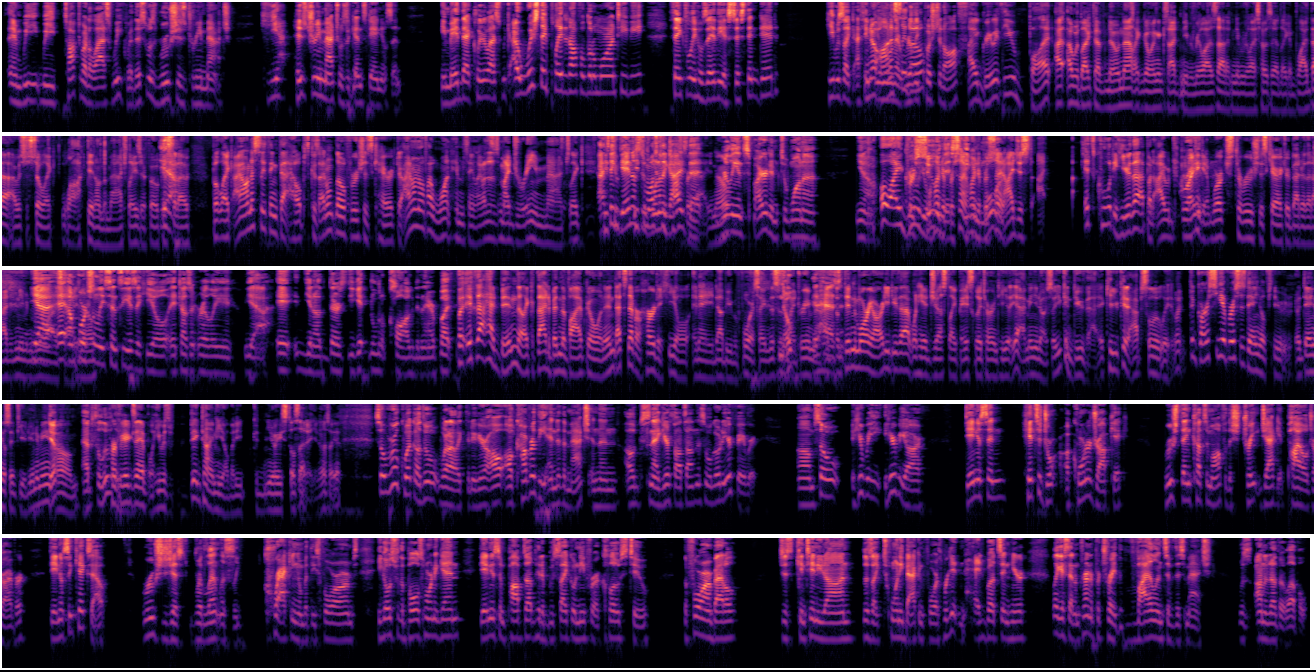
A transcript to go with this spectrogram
and we we talked about it last week where this was Rush's dream match. He his dream match was against Danielson. He made that clear last week. I wish they played it off a little more on TV. Thankfully, Jose the assistant did. He was like, I think know, the only one honestly, that really though, pushed it off. I agree with you, but I, I would like to have known that, like going in, because I didn't even realize that. I didn't even realize Jose had like implied that. I was just so like locked in on the match, laser focused Yeah. that I. But like, I honestly think that helps because I don't know if Rush's character. I don't know if I want him saying like, "Oh, this is my dream match." Like, I think Daniels is one of the guys for that, you know? really inspired him to want to, you know, Oh, I agree with you 100. percent 100. percent. I just, I, it's cool to hear that, but I would, I think it works to Rush's character better that I didn't even. yeah. realize eh, you know? unfortunately, since he is a heel, it doesn't really, yeah, it you know, there's you get a little clogged in there, but But if that had been the, like if that had been the vibe going in, that's never hurt a heel in AEW before saying this is my dream. it match. hasn't. Didn't Moriarty do that when he had just like basically turned heel? Yeah, I mean you know, so you can do that. You can absolutely like, the Garcia versus Daniel feud, uh, Danielson feud. You know what I mean? Yep. Um, absolutely perfect example. He was big time heel, but he could you know he still said it. You know, so yeah. So real quick, I'll do what I like to do here. I'll I'll cover the end of the match, and then I'll snag your thoughts on this, and we'll go to your favorite. Um, so here we here we are. Danielson hits a dro- a corner drop kick. Rush then cuts him off with a straight jacket pile driver. Danielson kicks out. Rush is just relentlessly cracking him with these forearms. He goes for the bull's horn again. Danielson popped up, hit a Busaiku knee for a close two. The forearm battle just continued on. There's like 20 back and forth. We're getting headbutts in here. Like I said, I'm trying to portray the violence of this match was on another level.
